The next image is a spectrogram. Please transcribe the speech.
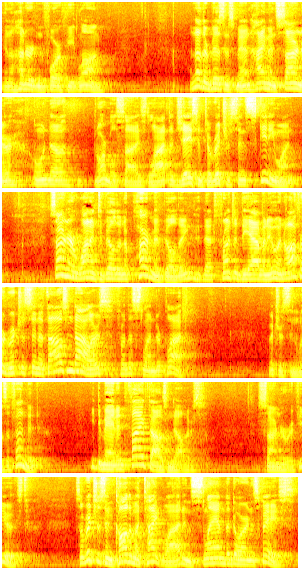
and 104 feet long. Another businessman, Hyman Sarner, owned a normal sized lot adjacent to Richardson's skinny one. Sarner wanted to build an apartment building that fronted the avenue and offered Richardson $1,000 for the slender plot. Richardson was offended. He demanded $5,000. Sarner refused. So Richardson called him a tightwad and slammed the door in his face.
